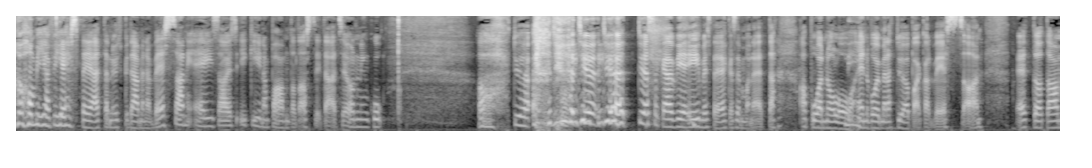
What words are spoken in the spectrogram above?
omia viestejä, että nyt pitää mennä vessaan, niin ei saisi ikinä pantata sitä, että se on niin kuin, oh, työ, työ, työ, työ, työssä käyvien ihmisten ehkä semmoinen, että apua noloa, niin. en voi mennä työpaikan vessaan. että tota,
